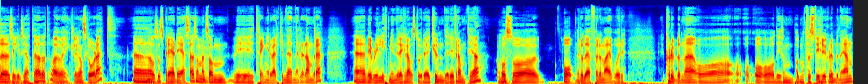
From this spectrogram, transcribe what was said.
uh, sikkert si at ja, dette var jo egentlig ganske ålreit, eh, mm. og så sprer det seg som en mm. sånn vi trenger verken det ene eller det andre. Eh, vi blir litt mindre kravstore kunder i framtida, mm. og så åpner jo det for en vei hvor klubbene og, og, og, de som på en måte styrer klubbene igjen,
